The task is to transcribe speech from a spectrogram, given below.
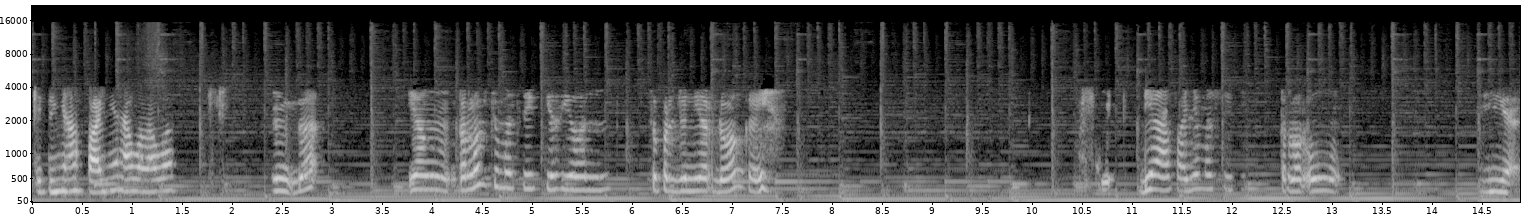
Itunya apanya awal-awal? Enggak. Yang telur cuma si Kyohyun Super Junior doang kayak. Dia apanya masih telur ungu? Iya.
